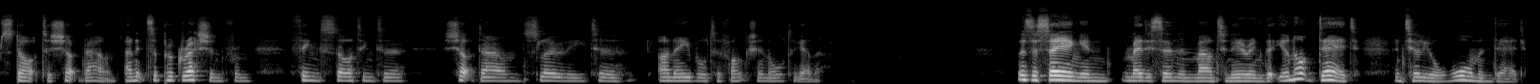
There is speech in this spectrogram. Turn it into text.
start to shut down. And it's a progression from things starting to shut down slowly to unable to function altogether. There's a saying in medicine and mountaineering that you're not dead until you're warm and dead.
